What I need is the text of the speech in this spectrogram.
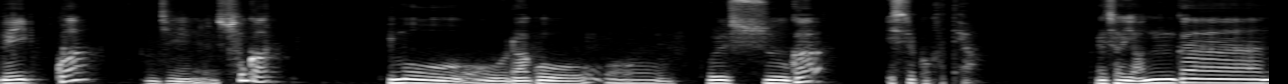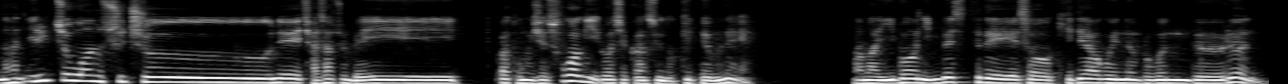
매입과 이제 소각 규모라고 어, 볼 수가 있을 것 같아요. 그래서 연간 한 1조 원 수준의 자사주 매입과 동시에 소각이 이루어질 가능성이 높기 때문에 아마 이번 인베스트 데이에서 기대하고 있는 부분들은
